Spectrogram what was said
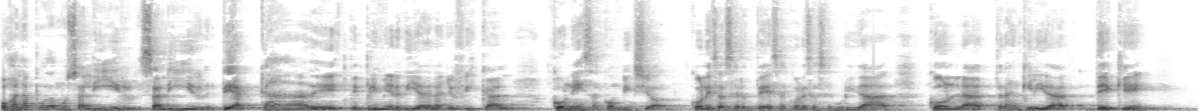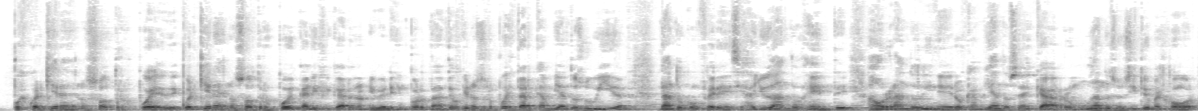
Ojalá podamos salir, salir de acá, de este primer día del año fiscal, con esa convicción, con esa certeza, con esa seguridad, con la tranquilidad de que pues cualquiera de nosotros puede, cualquiera de nosotros puede calificar en los niveles importantes, porque nosotros puede estar cambiando su vida, dando conferencias, ayudando gente, ahorrando dinero, cambiándose de carro, mudándose a un sitio mejor,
